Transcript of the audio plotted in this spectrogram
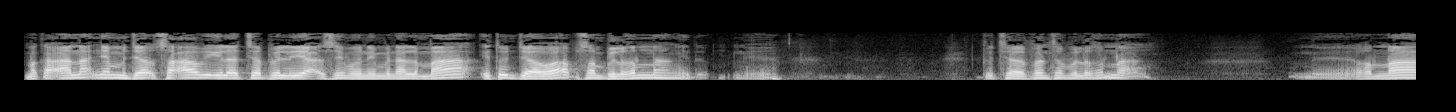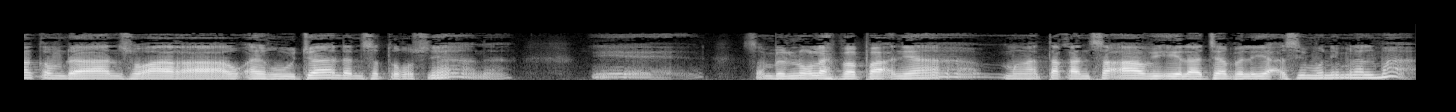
Maka anaknya menjawab sa'awi ila jabil ya'simuni minal ma itu jawab sambil renang itu. Ya. Itu jawaban sambil renang. Ya, renang kemudian suara air hujan dan seterusnya. Nah, ya. Sambil noleh bapaknya mengatakan sa'awi ila jabil ya'simuni minal ma.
